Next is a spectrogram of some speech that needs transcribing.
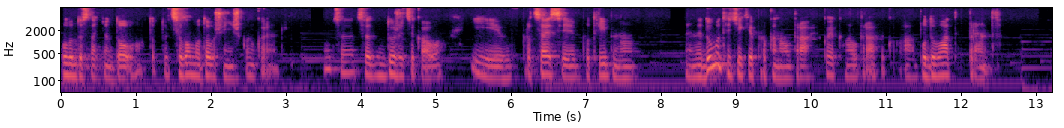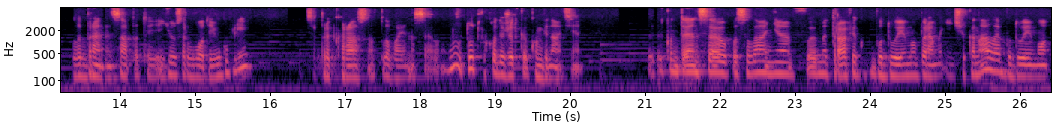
було достатньо довго, тобто в цілому довше, ніж конкурент. Ну, це, це дуже цікаво. І в процесі потрібно не думати тільки про канал трафіку, як канал трафіку, а будувати бренд. Коли бренд запити юзер вводить в Гуглі, це прекрасно впливає на SEO. Ну тут виходить вже така комбінація. Контент, SEO, посилання, ми трафік будуємо, беремо інші канали, будуємо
